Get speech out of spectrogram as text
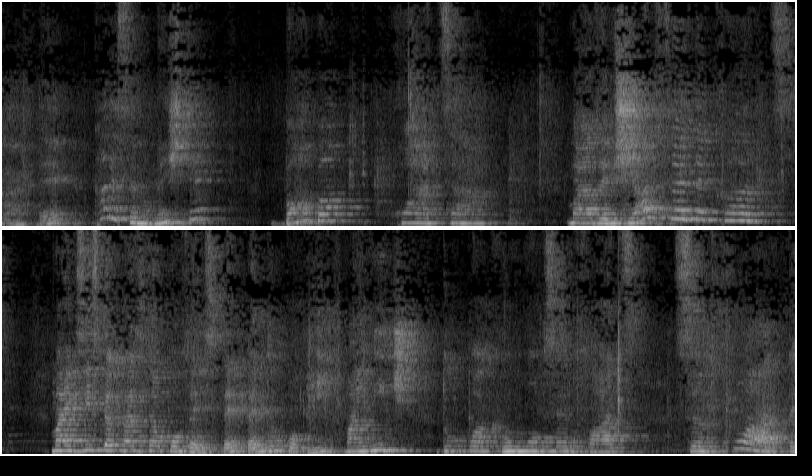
carte care se numește Baba Hoața. Mai avem și altfel de cărți. Mai există cărți de o poveste pentru copii mai mici. După cum observați, sunt foarte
